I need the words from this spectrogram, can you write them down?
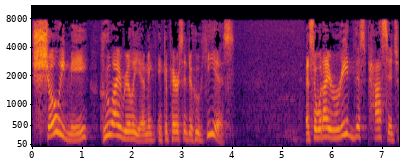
showing me who I really am in, in comparison to who He is. And so when I read this passage,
